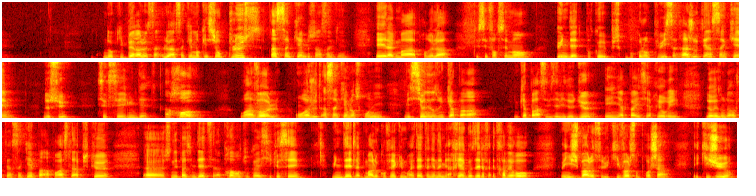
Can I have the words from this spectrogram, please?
Donc il paiera le, le 1 cinquième en question, plus un cinquième de ce 1 cinquième. Et la Gemara apprend de là que c'est forcément une dette, pour que, pour que l'on puisse rajouter un cinquième dessus, c'est que c'est une dette. Un chov ou un vol, on rajoute un cinquième lorsqu'on nie. Mais si on est dans une capara, une capara c'est vis-à-vis de Dieu, et il n'y a pas ici a priori de raison de rajouter un cinquième par rapport à cela, puisque euh, ce n'est pas une dette, c'est la preuve en tout cas ici que c'est une dette. La Gemara le confie avec une braïta, et Travero, Barlo, celui qui vole son prochain et qui jure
